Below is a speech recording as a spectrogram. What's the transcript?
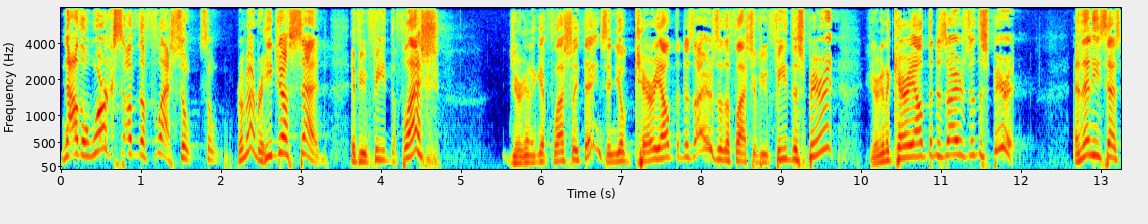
Now the works of the flesh. So, so remember, he just said, if you feed the flesh, you're going to get fleshly things and you'll carry out the desires of the flesh. If you feed the spirit, you're going to carry out the desires of the spirit. And then he says,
